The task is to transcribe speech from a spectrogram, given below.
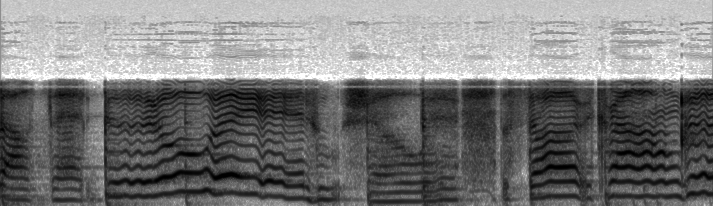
about that good old way. And who shall wear the starry crown? Good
